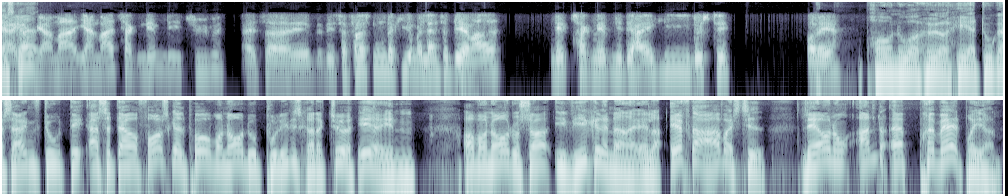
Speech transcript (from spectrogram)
jeg skal... jeg, jeg, er, meget, jeg er en meget taknemmelig type. Altså, øh, hvis der først nogen, der giver mig et andet, så bliver jeg meget let taknemmelig. Det har jeg ikke lige lyst til at være. Prøv nu at høre her. Du kan sagtens... Du, det, altså, der er jo forskel på, hvornår du er politisk redaktør herinde, og hvornår du så i weekenderne eller efter arbejdstid laver nogle andre af privat, Brian.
